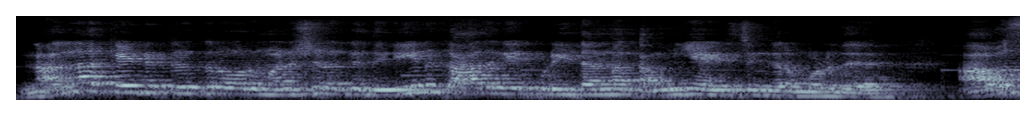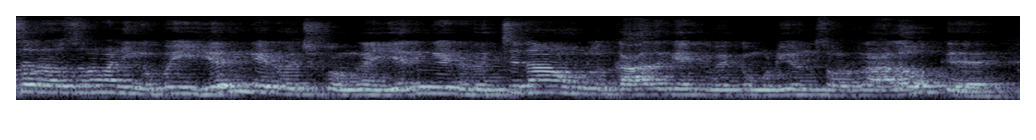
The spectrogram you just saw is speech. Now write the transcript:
நல்லா கேட்டுட்டு இருக்கிற ஒரு மனுஷனுக்கு திடீர்னு காது கேட்கக்கூடிய தன்மை கம்மியாயிடுச்சுங்கிற பொழுது அவசர அவசரமா நீங்க போய் இயரிங் வச்சுக்கோங்க. இயரிங் வச்சு வச்சுதான் உங்களுக்கு காது கேட்க வைக்க முடியும்னு சொல்ற அளவுக்கு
